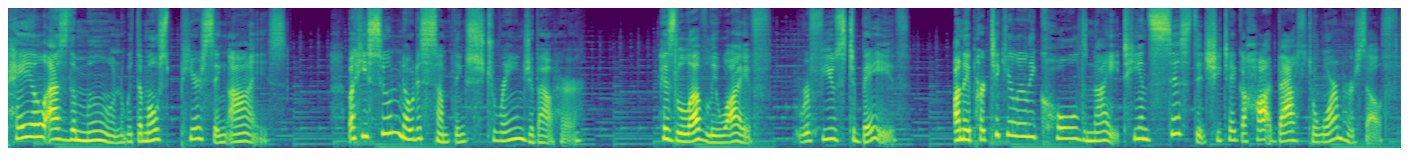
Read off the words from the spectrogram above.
pale as the moon with the most piercing eyes. But he soon noticed something strange about her. His lovely wife refused to bathe. On a particularly cold night, he insisted she take a hot bath to warm herself.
